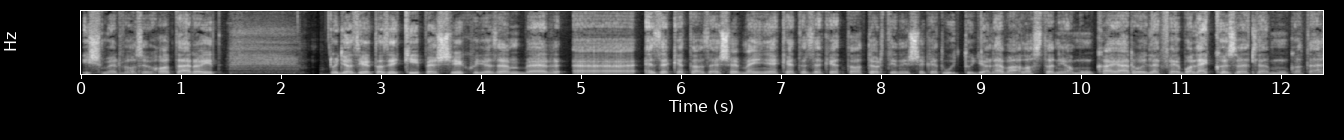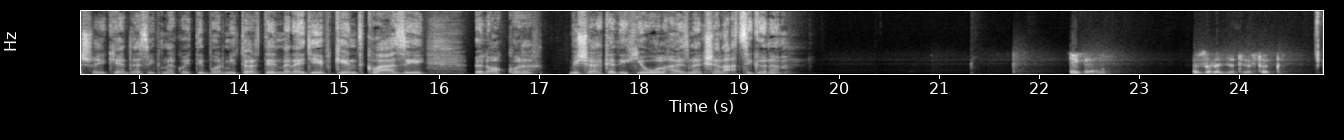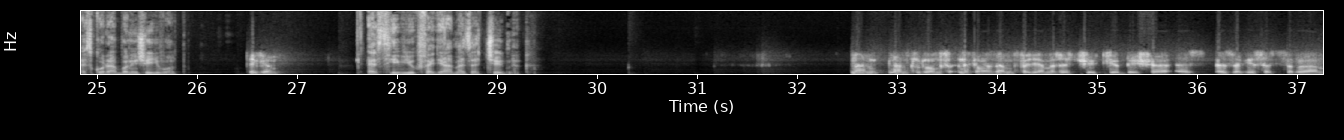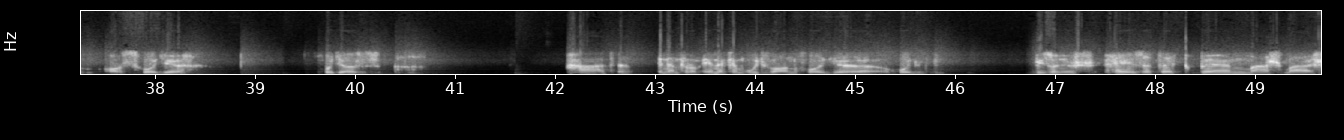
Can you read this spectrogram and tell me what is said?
ismerve az ő határait, hogy azért az egy képesség, hogy az ember e, ezeket az eseményeket, ezeket a történéseket úgy tudja leválasztani a munkájáról, hogy legfeljebb a legközvetlen munkatársai kérdezik meg, hogy Tibor mi történt, mert egyébként kvázi ön akkor viselkedik jól, ha ez meg se látszik önöm. Igen, ezzel egyetértek. Ez korábban is így volt? Igen. Ezt hívjuk fegyelmezettségnek? Nem, nem tudom. Nekem ez nem fegyelmezettség kérdése. Ez, ez egész egyszerűen az, hogy, hogy az... Hát, én nem tudom. Én nekem úgy van, hogy, hogy bizonyos helyzetekben más-más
